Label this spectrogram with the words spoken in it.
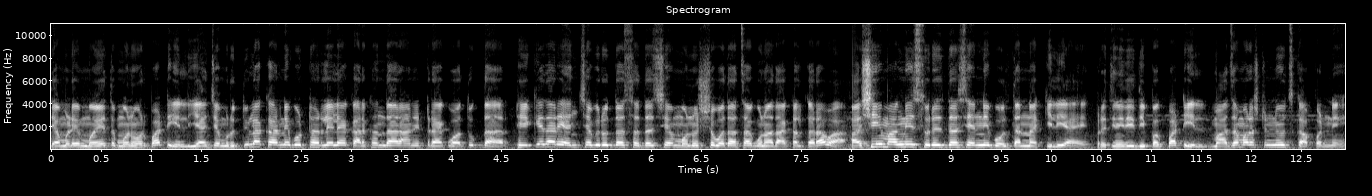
त्यामुळे मयत मनोहर पाटील यांच्या मृत्यूला कारणीभूत ठरलेल्या कारखानदार आणि ट्रॅक वाहतूकदार ठेकेदार यांच्या विरुद्ध सदस्य मनुष्यवधाचा गुन्हा दाखल करावा अशी मागणी सुरेश दास यांनी बोलताना केली आहे. प्रतिनिधी दीपक पाटील माझा महाराष्ट्र न्यूज कापडणे.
